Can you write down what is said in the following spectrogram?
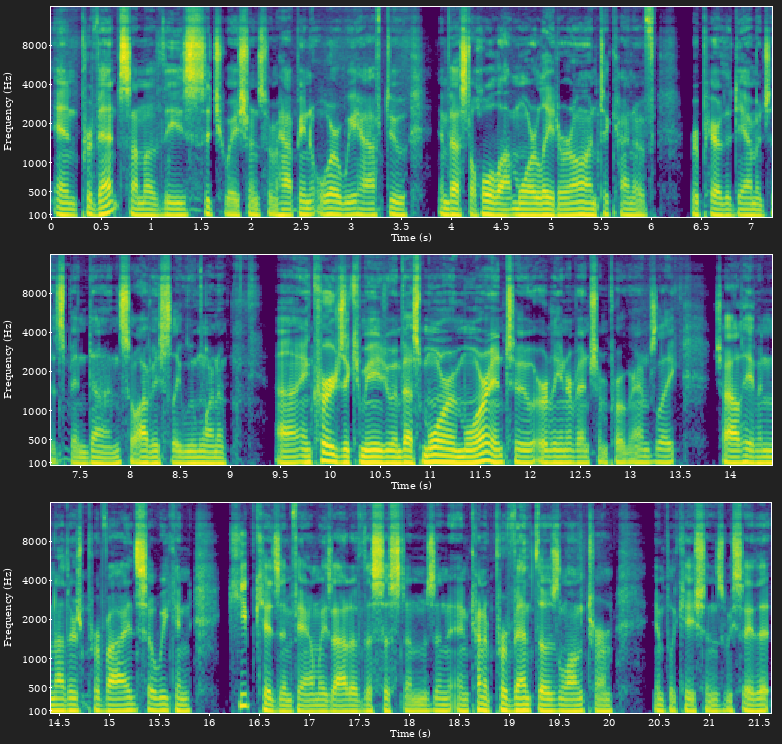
and prevent some of these situations from happening, or we have to invest a whole lot more later on to kind of repair the damage that's been done. So, obviously, we want to uh, encourage the community to invest more and more into early intervention programs like Child Haven and others provide, so we can keep kids and families out of the systems and, and kind of prevent those long term implications. We say that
